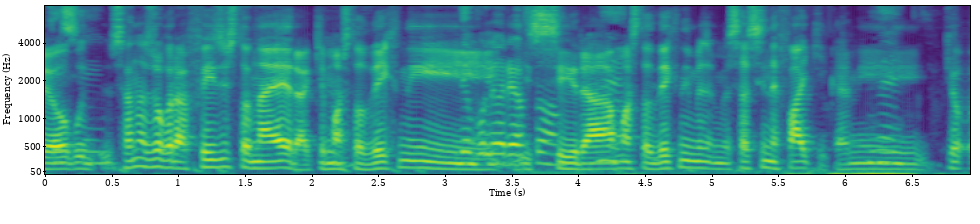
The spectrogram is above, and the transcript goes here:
ωραίο συναντήσει. που σαν να ζωγραφίζει στον αέρα και μας το δείχνει Είναι πολύ ωραίο η αυτό. σειρά, Ναι. μας το δείχνει με, με σαν συννεφάκι. Κάνει... Ναι. Και ο,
